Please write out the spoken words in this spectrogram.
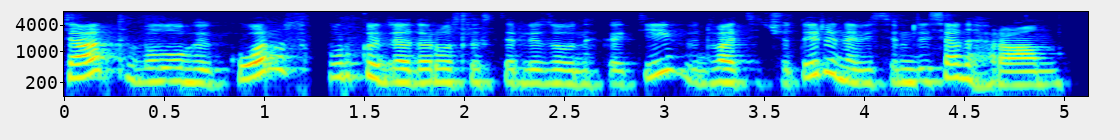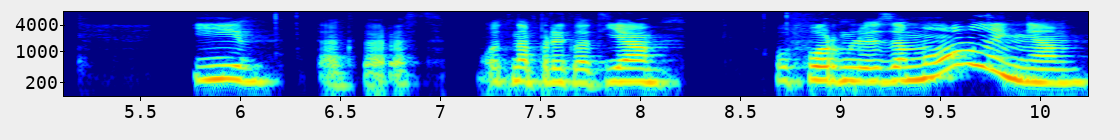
50 вологий корм з куркою для дорослих стерилізованих котів 24 на 80 грам. І так, зараз. От, наприклад, я оформлюю замовлення.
